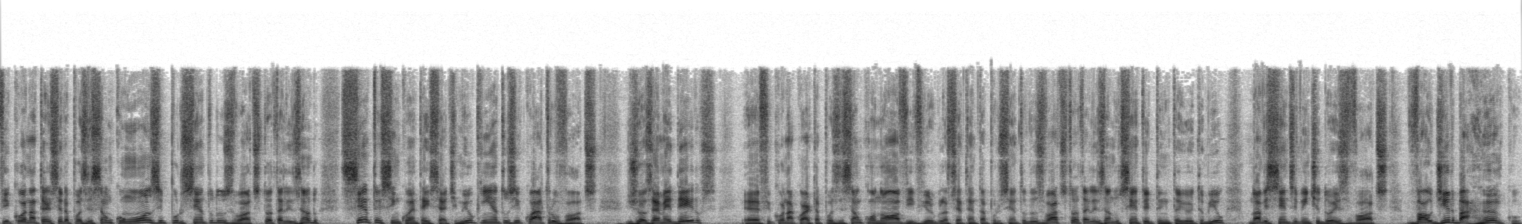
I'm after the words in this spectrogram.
ficou na terceira posição com 11% dos votos, totalizando 157.504 votos. José Medeiros eh, ficou na quarta posição com 9,70% dos votos, totalizando 138.922 votos. Valdir Barranco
